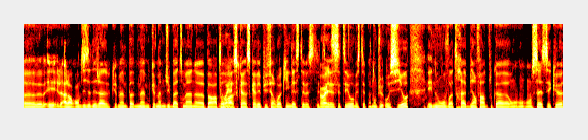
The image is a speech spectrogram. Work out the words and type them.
euh, et alors on disait déjà que même pas même que même du Batman euh, par rapport Ouais. à ce qu'a- ce qu'avait pu faire Walking Dead c'était c'était Ouais. c'était haut mais c'était pas non plus aussi haut et nous on voit très bien enfin en tout cas on, on le sait c'est que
